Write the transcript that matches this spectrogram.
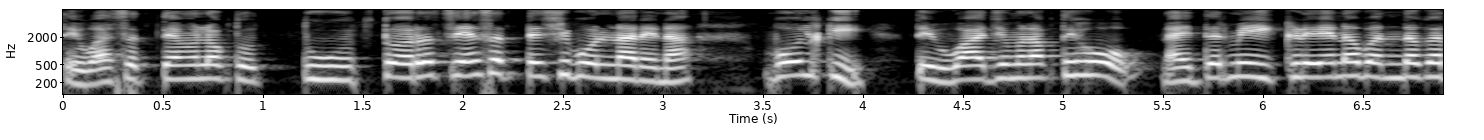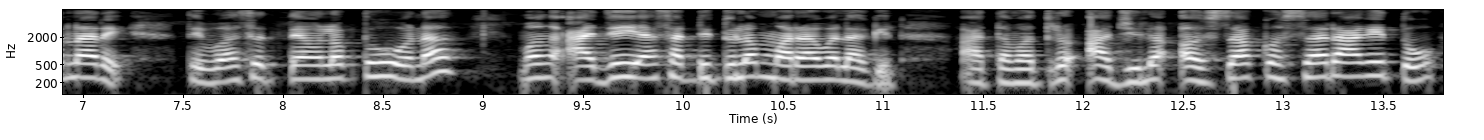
तेव्हा सत्य मला लागतो तू तरच या सत्याशी बोलणार आहे ना? बोल की. तेव्हा आजी मला लागते हो. नाहीतर मी इकडे येणं बंद करणार आहे. तेव्हा सत्य मला लागतो हो ना. मग आजी यासाठी तुला मरावं लागेल. आता मात्र आजीला असा कसा राग येतो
